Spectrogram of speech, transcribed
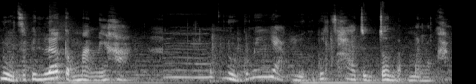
หนูจะเป็นเลิกกับมันเลยค่ะอืมหนูก็ไม่อยากอยู่กับผู้ชายจนๆแบบมันหรอกค่ะ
